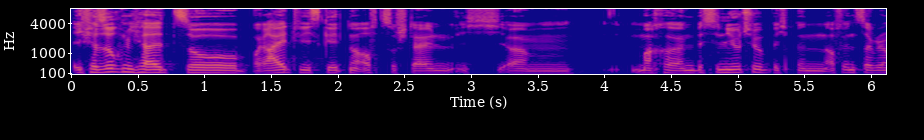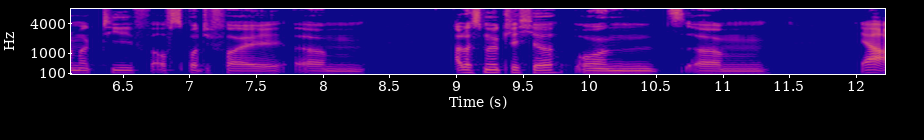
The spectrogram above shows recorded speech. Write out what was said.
ich versuche mich halt so breit wie es geht nur aufzustellen. Ich ähm, mache ein bisschen YouTube, ich bin auf Instagram aktiv, auf Spotify, ähm, alles Mögliche und ähm, ja,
